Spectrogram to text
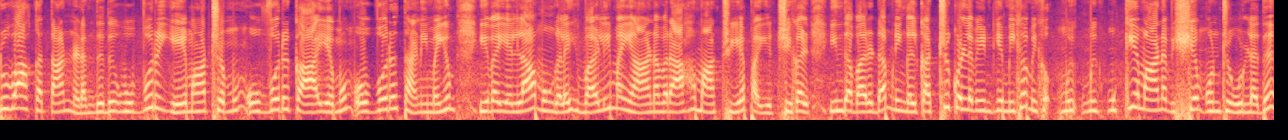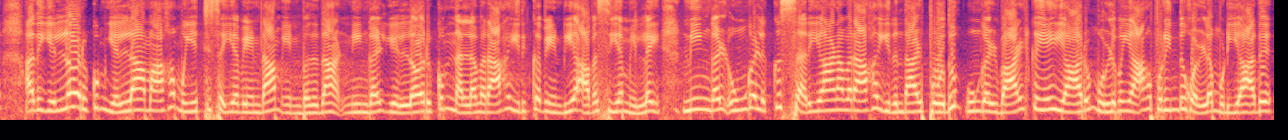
உருவாக்கத்தான் நடந்தது. ஒவ்வொரு ஏமாற்றமும் ஒவ்வொரு காயமும் ஒவ்வொரு தனிமையும் இவையெல்லாம் உங்களை வலிமையானவராக மாற்றிய பயிற்சிகள். இந்த வருடம் நீங்கள் கற்றுக்கொள்ள வேண்டிய மிக மிக மு- முக்கியமான விஷயம் ஒன்று உள்ளது. அது எல்லோருக்கும் எல்லாமாக முயற்சி செய்ய வேண்டாம் என்பதுதான். நீங்கள் எல்லோருக்கும் நல்லவராக இருக்க வேண்டிய அவசியம் இல்லை நீங்கள் உங்களுக்கு சரியானவராக இருந்தால் போதும். உங்கள் வாழ்க்கையை யாரும் முழுமையாக புரிந்து கொள்ள முடியாது.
